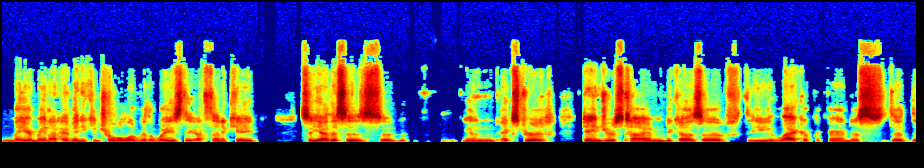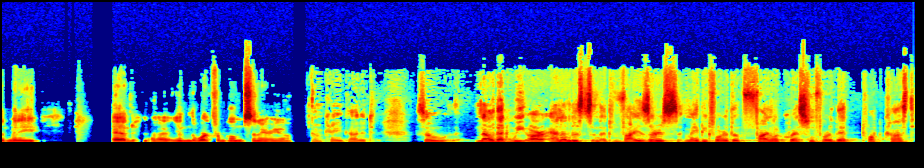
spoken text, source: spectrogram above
may or may not have any control over the ways they authenticate. So yeah, this is uh, an extra dangerous time because of the lack of preparedness that, that many had uh, in the work from home scenario. Okay, got it. So now that we are analysts and advisors, maybe for the final question for that podcast,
